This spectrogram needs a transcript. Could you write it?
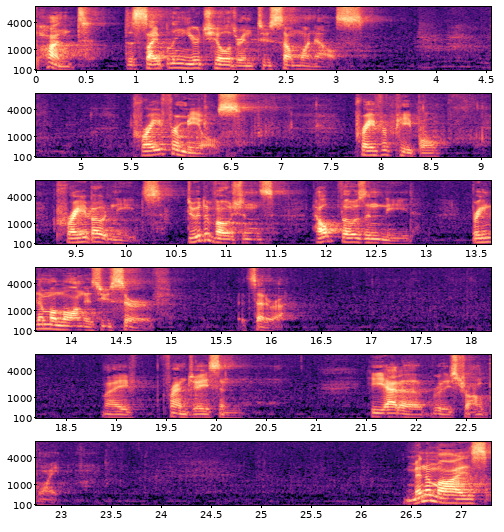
punt discipling your children to someone else. Pray for meals. Pray for people. Pray about needs. Do devotions. Help those in need. Bring them along as you serve, etc. My friend Jason, he had a really strong point. Minimize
